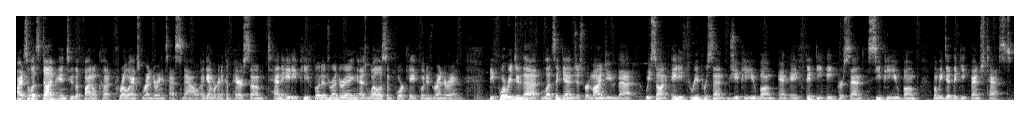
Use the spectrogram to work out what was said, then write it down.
All right, so let's dive into the Final Cut Pro X rendering test now. Again, we're gonna compare some 1080p footage rendering as well as some 4K footage rendering. Before we do that, let's again just remind you that we saw an 83% GPU bump and a 58% CPU bump when we did the Geekbench tests.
